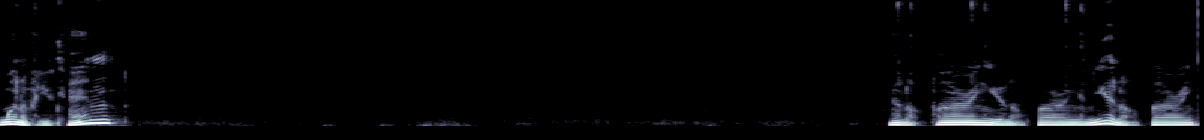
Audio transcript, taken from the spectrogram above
One of you can. You're not firing, you're not firing, and you're not firing.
